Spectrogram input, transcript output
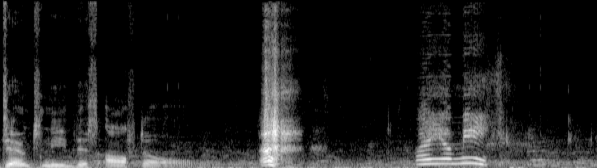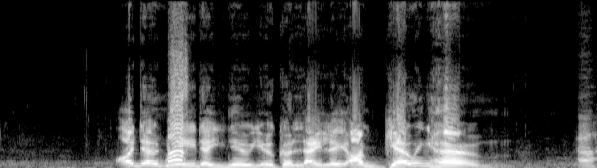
don't need this after all. What do you mean? I don't need a new ukulele. I'm going home. Oh,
